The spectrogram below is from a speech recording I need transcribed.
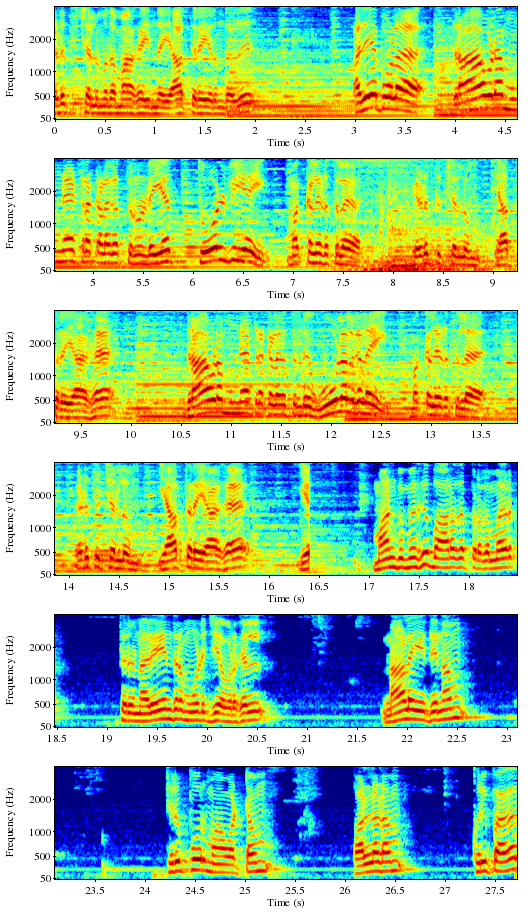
எடுத்து செல்லும் விதமாக இந்த யாத்திரை இருந்தது. அதே போல திராவிட முன்னேற்ற கழகத்தினுடைய தோல்வியை மக்களிடத்தில் எடுத்து செல்லும் யாத்திரையாக திராவிட முன்னேற்ற கழகத்தினுடைய ஊழல்களை மக்களிடத்தில் எடுத்து செல்லும் யாத்திரையாக மாண்புமிகு பாரத பிரதமர் திரு நரேந்திர மோடிஜி அவர்கள் நாளைய தினம் திருப்பூர் மாவட்டம் பல்லடம் குறிப்பாக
